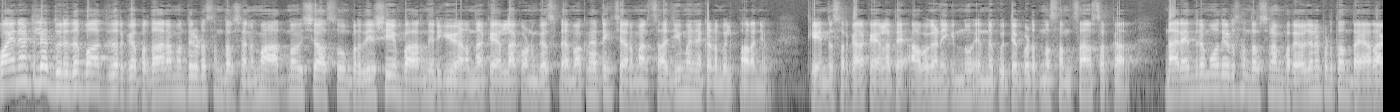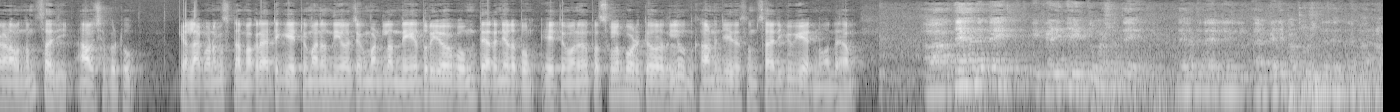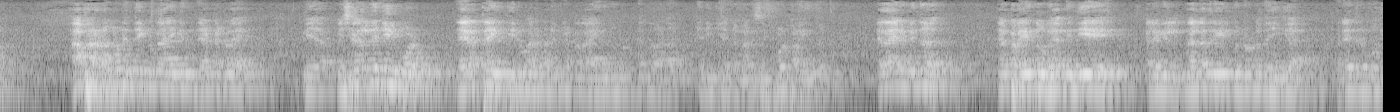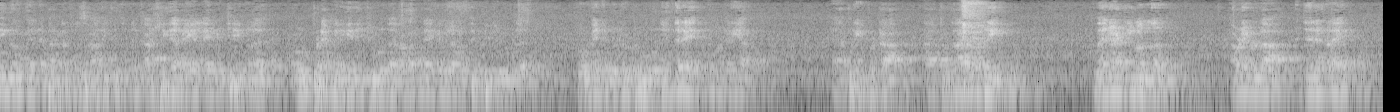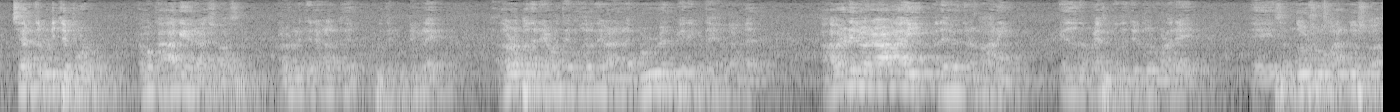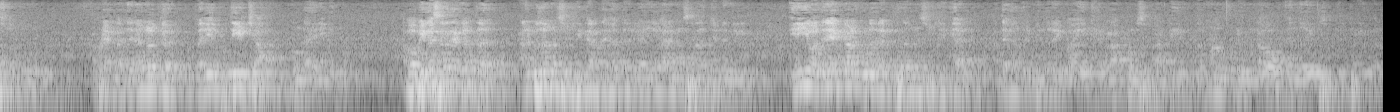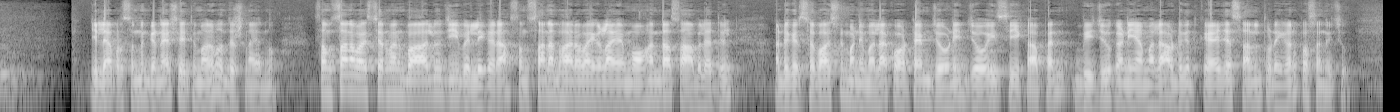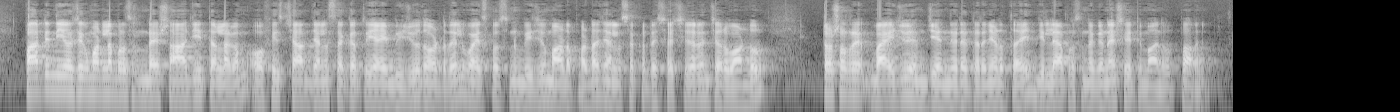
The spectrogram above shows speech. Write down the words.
വയനാട്ടിലെ ദുരിതബാധിതർക്ക് പ്രധാനമന്ത്രിയുടെ സന്ദർശനം ആത്മവിശ്വാസവും പ്രതീക്ഷയും പകർന്നിരിക്കുകയാണെന്ന് കേരള കോൺഗ്രസ് ഡെമോക്രാറ്റിക് ചെയർമാൻ സജി മഞ്ഞക്കടമ്പിൽ പറഞ്ഞു. കേന്ദ്ര സർക്കാർ കേരളത്തെ അവഗണിക്കുന്നു എന്ന് കുറ്റപ്പെടുത്തുന്ന സംസ്ഥാന സർക്കാർ നരേന്ദ്രമോദിയുടെ സന്ദർശനം പ്രയോജനപ്പെടുത്താൻ തയ്യാറാകണമെന്നും സജി ആവശ്യപ്പെട്ടു. കേരള കോൺഗ്രസ് ഡെമോക്രാറ്റിക് ഏറ്റുമാനൂർ നിയോജക മണ്ഡലം നേതൃയോഗവും തെരഞ്ഞെടുപ്പും ഏറ്റുമാനൂർ പ്രസ് ക്ലബ് ഓഡിറ്റോറിയത്തിൽ ഉദ്ഘാടനം ചെയ്ത് സംസാരിക്കുകയായിരുന്നു അദ്ദേഹം. അദ്ദേഹത്തിന്റെ കഴിഞ്ഞ എട്ട് വർഷത്തെ അദ്ദേഹത്തിന്റെ അല്ലെങ്കിൽ കഴിഞ്ഞ പത്ത് വർഷത്തെ ഭരണം ആ ഭരണം കൊണ്ട് ഇന്ത്യക്കുണ്ടായിരിക്കുന്ന നേട്ടങ്ങളെ വിശകലനം ചെയ്യുമ്പോൾ നേരത്തെ ഈ തീരുമാനം എടുക്കേണ്ടതായിരുന്നു എന്നാണ് എനിക്ക് എന്റെ മനസ്സിൽ ഇപ്പോൾ പറയുന്നത്. ഏതായാലും ഇന്ന് ഞാൻ പറയുന്നു ഇന്ത്യയെ അല്ലെങ്കിൽ നല്ല നിലയിൽ മുന്നോട്ട് നയിക്കാൻ നരേന്ദ്രമോദി ഗവൺമെന്റിന്റെ ഭരണത്തിൽ സാധിക്കുന്നുണ്ട്. കാർഷിക മേഖലയിലെ വിഷയങ്ങൾ ഉൾപ്പെടെ പരിഹരിച്ചുകൊണ്ട് റബ്ബറിന്റെ വില വർദ്ധിപ്പിച്ചുകൊണ്ട് ഗവൺമെന്റ് മുന്നോട്ട് പോകുന്നു. ഇന്നലെ നമുക്കറിയാം പ്രിയപ്പെട്ട പ്രധാനമന്ത്രി വയനാട്ടിൽ വന്ന് അവിടെയുള്ള ജനങ്ങളെ ചേർത്ത് പിടിച്ചപ്പോൾ നമുക്ക് ആകെ ഒരു ആശ്വാസം. അവിടെയുള്ള ജനങ്ങൾക്ക് ഇവിടുത്തെ കുട്ടികളെ അതോടൊപ്പം തന്നെ അവിടുത്തെ മുതിർന്ന ആളുകളെ മുഴുവൻ പേരെയും അദ്ദേഹം കണ്ട് അവരുടെ ഒരാളായി അദ്ദേഹം ഇങ്ങനെ മാറി എന്ന് നമ്മളെ സംബന്ധിച്ചിടത്തോളം വളരെ സന്തോഷവും ആത്മവിശ്വാസവും അവിടെയുള്ള ജനങ്ങൾക്ക് വലിയ പ്രതീക്ഷ ഉണ്ടായിരിക്കുന്നു. അപ്പോൾ വികസന രംഗത്ത് അത്ഭുതങ്ങൾ സൃഷ്ടിക്കാൻ അദ്ദേഹത്തിന് കഴിഞ്ഞ കാലങ്ങൾ സാധിച്ചിട്ടുണ്ടെങ്കിൽ ഇനിയും അതിനേക്കാൾ കൂടുതൽ അത്ഭുതങ്ങൾ സൃഷ്ടിക്കാൻ അദ്ദേഹത്തിന് പിന്തുണയുമായി കേരള കോൺഗ്രസ് പാർട്ടി നമ്മളും കൂടി ഉണ്ടാവും എന്ന് ജില്ലാ പ്രസിഡന്റ് ഗണേഷ് ഏറ്റുമാനും അധ്യക്ഷനായിരുന്നു. സംസ്ഥാന vice chairman Balu G Vellikkara സംസ്ഥാന ഭാരവാഹികളായ Mohandas ആബലറ്റിൽ advocate Sebastian Manimala Kottayam Johnny Joy C Kappan Biju Kaniyamala advocate K J Sanal തുടങ്ങിയവർ പ്രസംഗിച്ചു. പാർട്ടി നിയോജക മണ്ഡലം president Shaji Thallakam office charge general സെക്രട്ടറിയായി Biju Thottathil vice president Biju Madappad general secretary Sasidharan Cheruvandoor treasurer Baiju M G എന്നിവരെ തെരഞ്ഞെടുത്തായി ജില്ലാ president Ganesh Ettumanoor പറഞ്ഞു.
